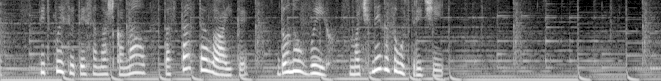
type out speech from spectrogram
Підписуйтесь на наш канал та ставте лайки. До нових смачних зустрічей!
